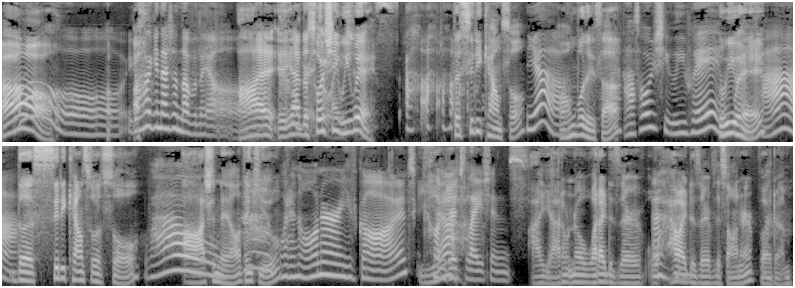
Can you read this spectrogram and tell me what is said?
Oh. 오, 이거 확인하셨나 보네요. 아, yeah, the 서울시 의회. The city council. Yeah. 어, 홍보대사. 아, 서울시 의회. 의회. 홍보대사. The city council of Seoul. 와우. 아, 아쉽네요. Thank you. What an honor you've got. Yeah. Congratulations. I, I don't know what I deserve, or how I deserve this honor, but um,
